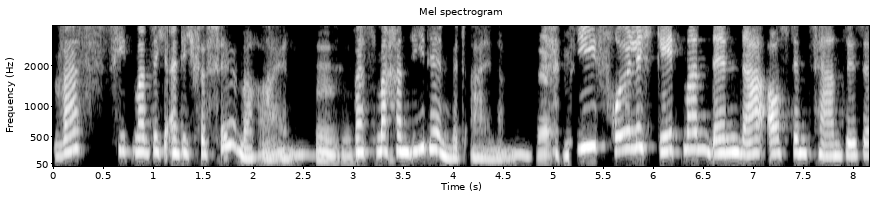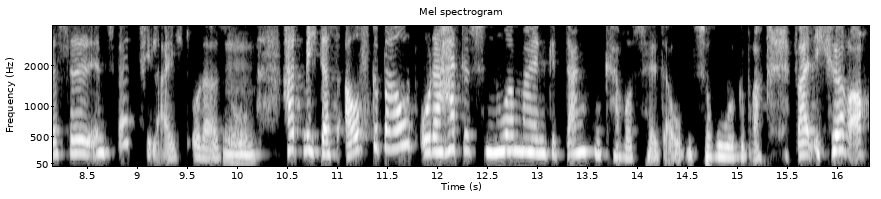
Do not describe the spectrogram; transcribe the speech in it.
was zieht man sich eigentlich für Filme rein? Mhm. Was machen die denn mit einem? Ja. Wie fröhlich geht man denn da aus dem Fernsehsessel ins Bett vielleicht oder so? Mhm. Hat mich das aufgebaut oder hat es nur mein Gedankenkarussell da oben zur Ruhe gebracht? Weil ich höre auch,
